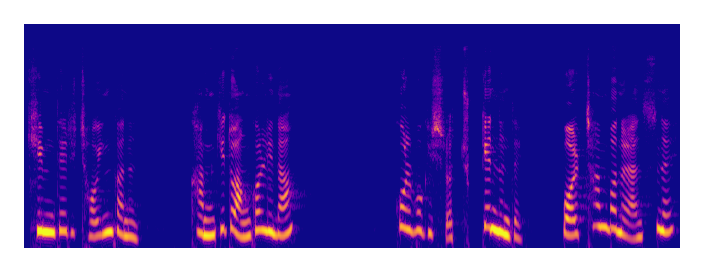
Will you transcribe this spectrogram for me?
김대리 저 인간은 감기도 안 걸리나? 꼴 보기 싫어 죽겠는데 월차 한 번을 안 쓰네.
